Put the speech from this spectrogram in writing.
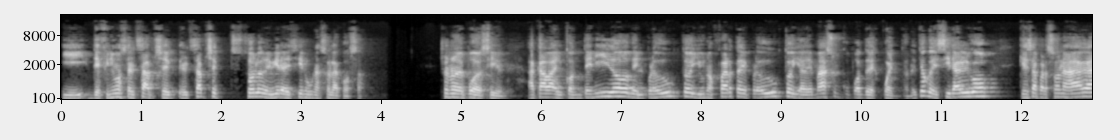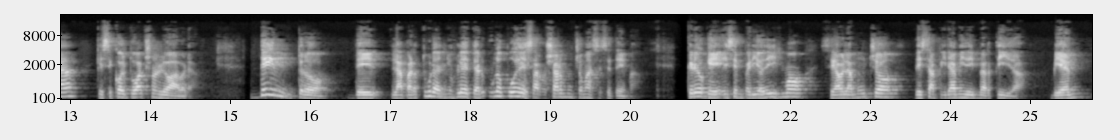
y definimos el subject, el subject solo debiera decir una sola cosa. Yo no le puedo decir, acaba el contenido del producto y una oferta de producto y además un cupón de descuento. Le tengo que decir algo que esa persona haga, que ese call to action lo abra. Dentro de la apertura del newsletter, uno puede desarrollar mucho más ese tema. Creo que es en periodismo, se habla mucho de esa pirámide invertida, ¿bien?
